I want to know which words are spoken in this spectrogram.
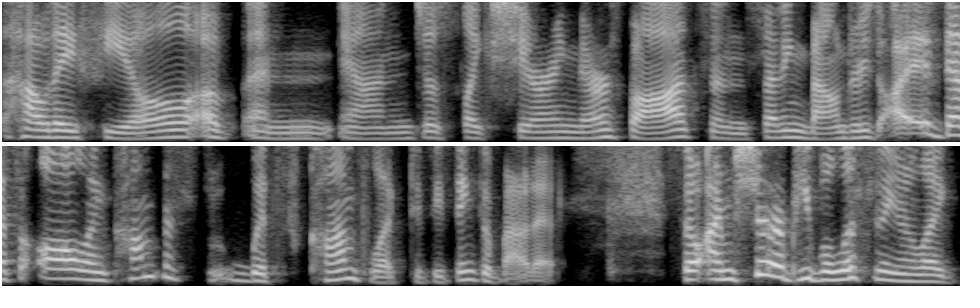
how they feel uh, and and just like sharing their thoughts and setting boundaries I, that's all encompassed with conflict if you think about it. So i'm sure people listening are like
